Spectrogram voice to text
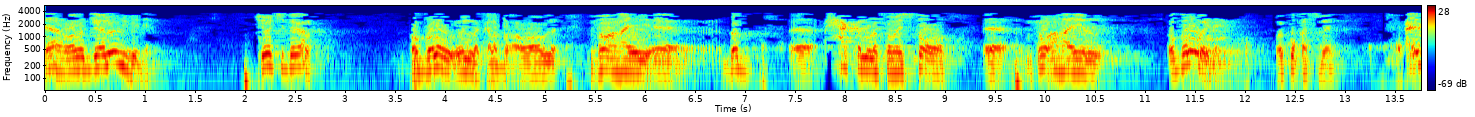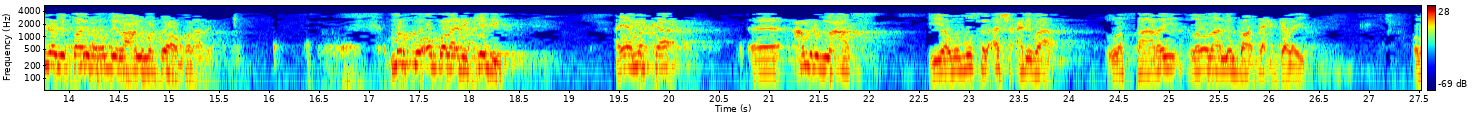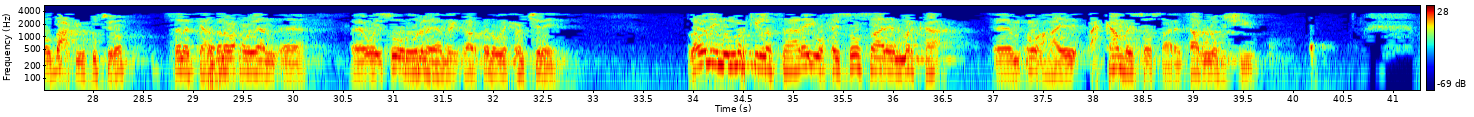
ya waaba gaaloobi bay dheh jooji ogolow in la kala baxo oo muxuu ahaay dad xakam la samaysto oo muxuu ahaay ogolow bay dheh way ku qasbeen. Cali bn abi aalib radi allahu canhu marka waa ogolaaday. Markuu ogolaaday kadib ayaa marka camr ibnu caas iyo abu muusa alashcari baa la saaray labadaa nin baa dhex galay. Walow dacfigu ku jiro sanadka haddana waxa weeyaan way isu ururinayaan ragga qaarkooda way xoojinayaan labadii nin markii la saaray waxay soo saareen marka muxuu ahaaye axkaam bay soo saareen qaab loo heshiiyo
